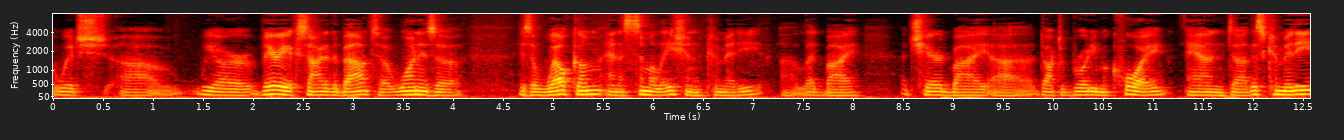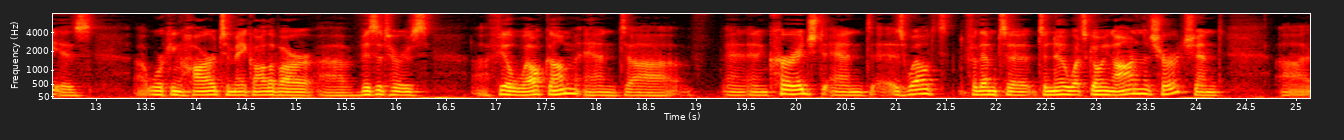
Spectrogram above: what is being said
which uh, we are very excited about. Uh, one is a is a welcome and assimilation committee uh, led by chaired by Dr. Brody McCoy, and this committee is working hard to make all of our visitors uh, feel welcome and, uh, and, and encouraged, and as well for them to to know what's going on in the church, and uh,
